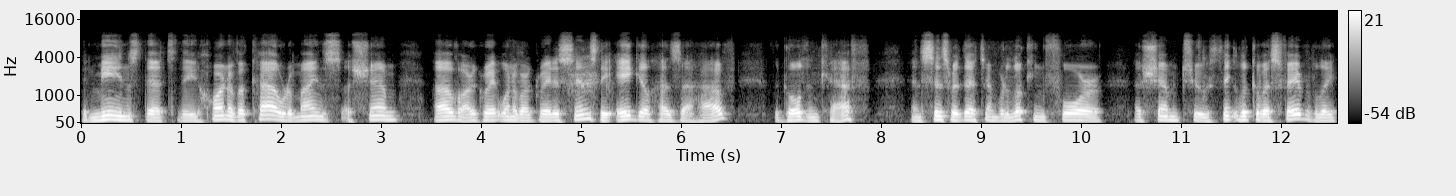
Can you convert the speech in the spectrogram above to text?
It means that the horn of a cow reminds Hashem of our great one of our greatest sins, the Egel Hazahav, the golden calf. And since we're at that time we're looking for Hashem to think look of us favorably,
